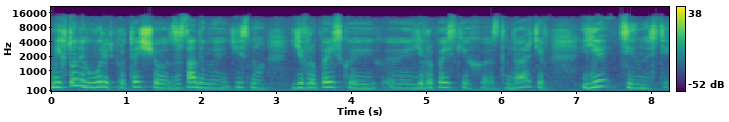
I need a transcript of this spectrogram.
Ніхто не говорить про те, що засадами дійсно європейської, е, європейських стандартів є цінності.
